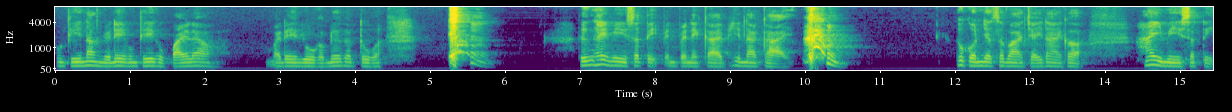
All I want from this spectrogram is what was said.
บางทีนั่งอยู่นี่บางทีก็ไปแล้ว ไม่ได้อยู่กับเนื้อกับตัว ถึงให้มีสติเป็นไปในกายพิจารณากาย ทุกคนจะสบายใจได้ก็ให้มีสติ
